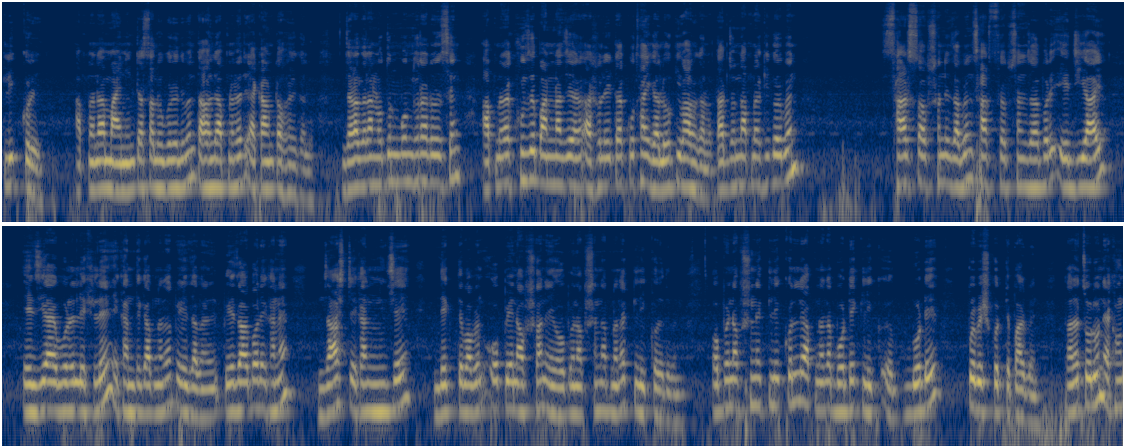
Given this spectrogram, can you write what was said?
ক্লিক করে আপনারা মাইনিংটা চালু করে দেবেন, তাহলে আপনাদের অ্যাকাউন্টটা হয়ে গেল। যারা যারা নতুন বন্ধুরা রয়েছেন, আপনারা খুঁজে পান না যে আসলে এটা কোথায় গেল, কীভাবে গেল, তার জন্য আপনারা কী করবেন? সার্চ অপশনে যাবেন সার্চ অপশনে যাওয়ার পরে এজিআই এজিআই বলে লিখলে এখান থেকে আপনারা পেয়ে যাবেন। পেয়ে যাওয়ার পর এখানে জাস্ট এখানে নিচে দেখতে পাবেন ওপেন অপশন এই ওপেন অপশনে আপনারা ক্লিক করে দেবেন। ওপেন অপশনে ক্লিক করলে আপনারা বোটে ক্লিক বোটে প্রবেশ করতে পারবেন। তাহলে চলুন এখন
